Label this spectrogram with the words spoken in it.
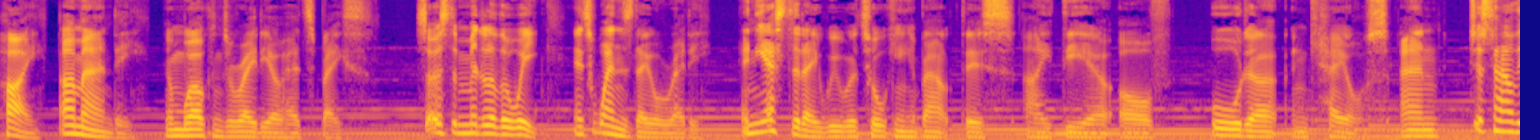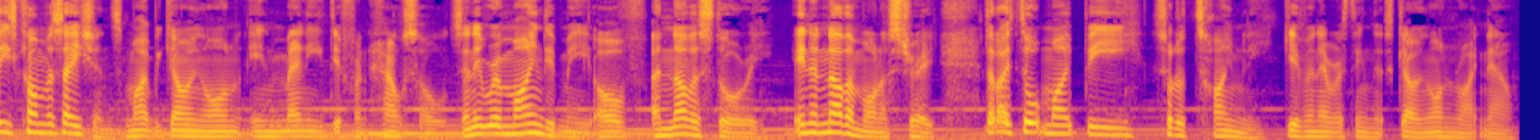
Hi, I'm Andy, and welcome to Radio Headspace. So it's the middle of the week, it's Wednesday already, and yesterday we were talking about this idea of order and chaos, and just how these conversations might be going on in many different households. And it reminded me of another story in another monastery that I thought might be sort of timely given everything that's going on right now.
